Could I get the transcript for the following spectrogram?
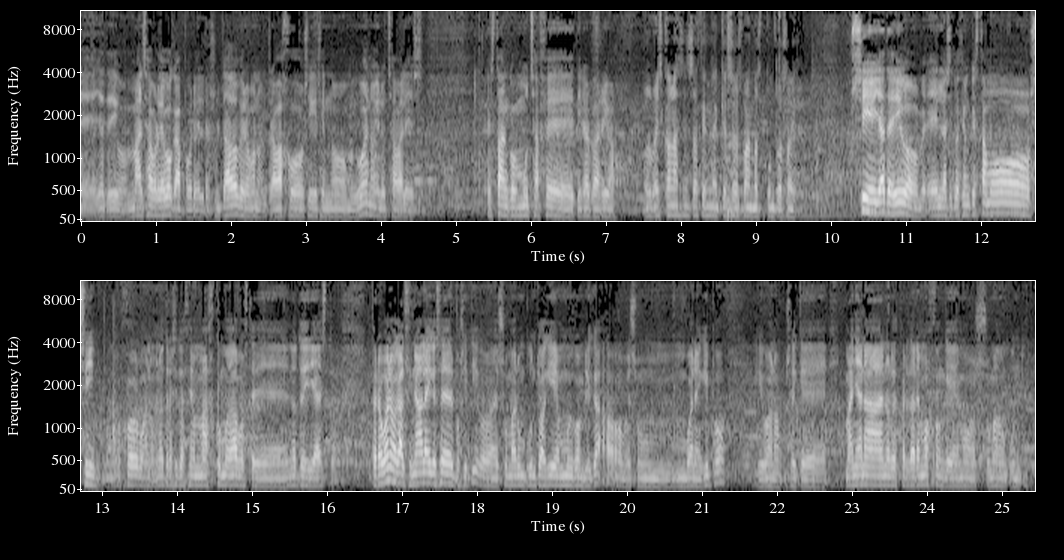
eh, ya te digo, mal sabor de boca por el resultado, pero bueno, el trabajo sigue siendo muy bueno y los chavales están con mucha fe de tirar para arriba. ¿Os veis con la sensación de que esos van dos puntos hoy? Sí, ya te digo, en la situación que estamos, sí. A lo mejor, bueno, en otra situación más cómoda, pues no te diría esto. Pero bueno, que al final hay que ser positivo. Sumar un punto aquí es muy complicado, es un, buen equipo. Y bueno, sé que mañana nos despertaremos con que hemos sumado un punto.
